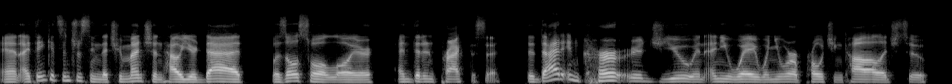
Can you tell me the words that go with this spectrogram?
And I think it's interesting that you mentioned how your dad was also a lawyer and didn't practice it. Did that encourage you in any way when you were approaching college to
